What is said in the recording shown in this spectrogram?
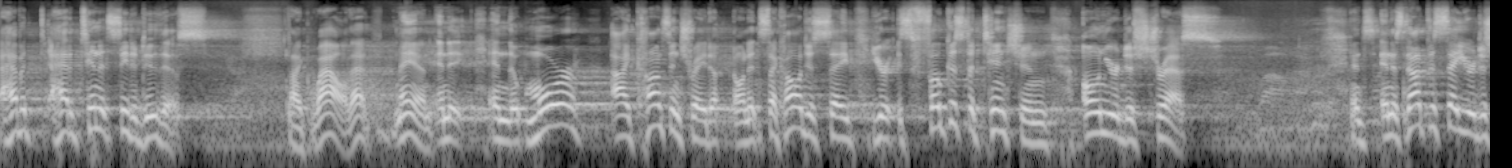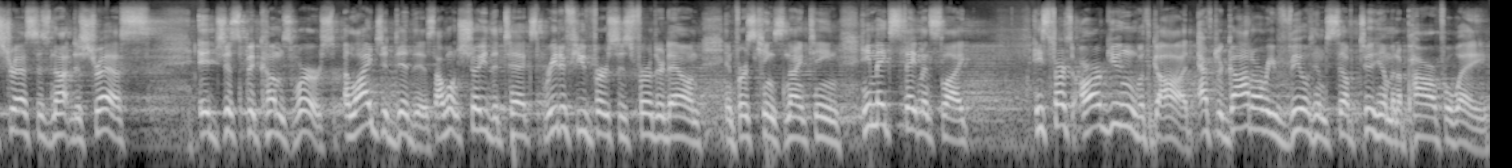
I, have a, I had a tendency to do this. Like, wow, that man. And, it, and the more I concentrate on it, psychologists say your, it's focused attention on your distress. Wow. And, and it's not to say your distress is not distress it just becomes worse. Elijah did this. I won't show you the text. Read a few verses further down in 1 Kings 19. He makes statements like, he starts arguing with God after God already revealed himself to him in a powerful way.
